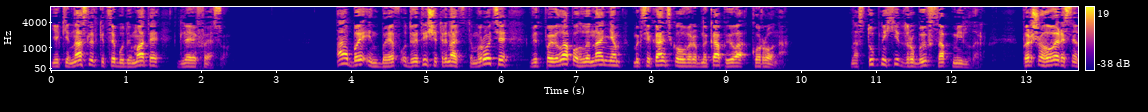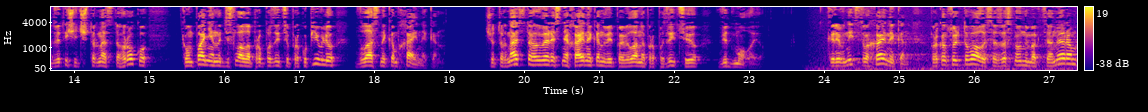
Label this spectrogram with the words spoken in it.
які наслідки це буде мати для Ефесу. АБ «Інбеф» у 2013 році відповіла поглинанням мексиканського виробника пива Корона. Наступний хід зробив САБ Міллер. 1 вересня 2014 року компанія надіслала пропозицію про купівлю власникам Хайнекен. 14 вересня Хайнекен відповіла на пропозицію відмовою. Керівництво Хайнекен проконсультувалося з основним акціонером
